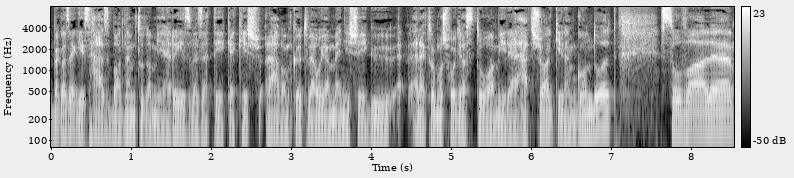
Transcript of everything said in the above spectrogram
meg az egész házban nem tudom, milyen részvezetékek, és rá van kötve olyan mennyiségű elektromos fogyasztó, amire hát senki nem gondolt. Szóval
